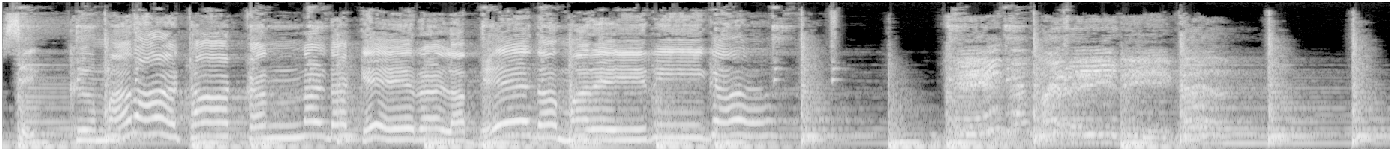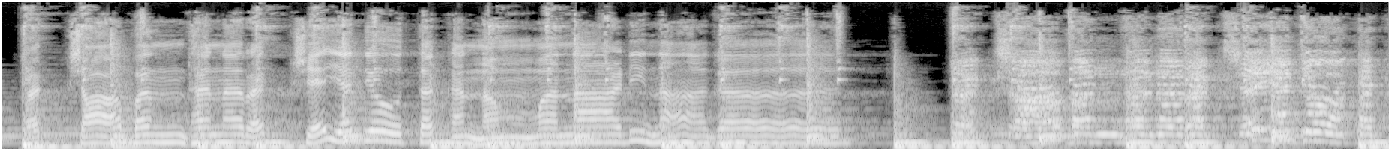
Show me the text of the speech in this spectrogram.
ಸಿಖ್ ಮರಾಠ ಕನ್ನಡ ಕೇರಳ ಭೇದ ಮರೆಯಿರೀಗ ಭೇದ ಮರೆಯಿರೀಗ ರಕ್ಷಾಬಂಧನ ರಕ್ಷೆಯ ದ್ಯೋತಕ ನಮ್ಮ ನಾಡಿನಾಗ. ರಕ್ಷಾಬಂಧನ ರಕ್ಷೆಯ ದ್ಯೋತಕ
